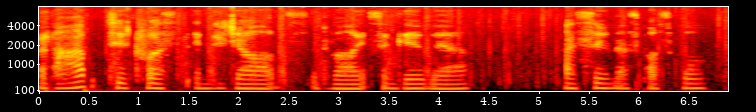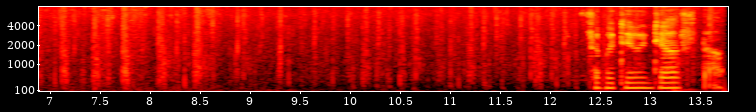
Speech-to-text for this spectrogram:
But I have to trust in the advice and go there as soon as possible. So we're doing just that.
